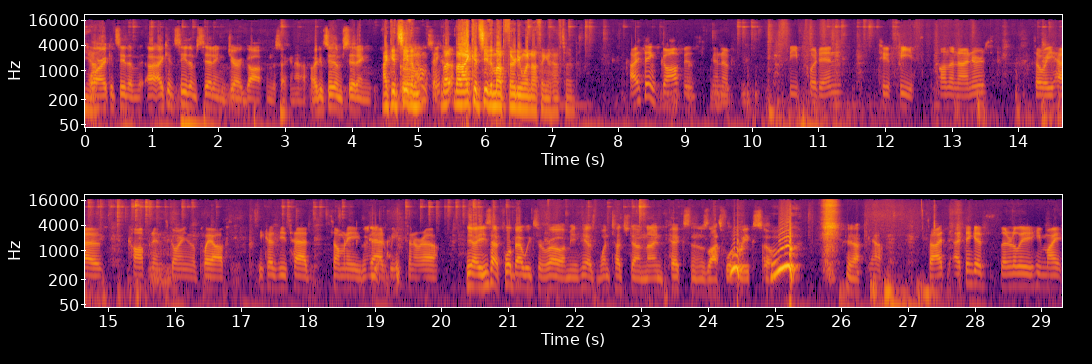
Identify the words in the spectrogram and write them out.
Yeah, or I could see them. I I could see them sitting Jared Goff in the second half. I could see them sitting. I could see them, don't think but so. but I could see them up thirty-one nothing at halftime. I think Goff is gonna be put in to feast on the Niners, so he has confidence going in the playoffs because he's had so many bad weeks in a row. Yeah, he's had four bad weeks in a row. I mean, he has one touchdown, nine picks in his last four weeks. So Woo! yeah. So I, I think it's literally he might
